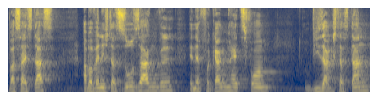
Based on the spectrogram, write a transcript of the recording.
Was heißt das? Aber wenn ich das so sagen will, in der Vergangenheitsform, wie sage ich das dann?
